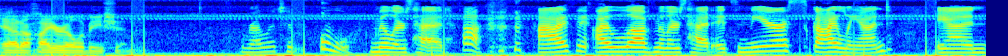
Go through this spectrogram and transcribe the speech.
at a higher elevation? Relative. Oh, Miller's Head. Ah. I think I love Miller's Head. It's near Skyland, and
